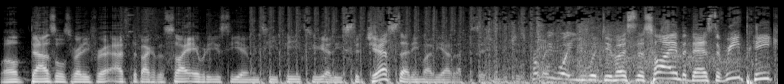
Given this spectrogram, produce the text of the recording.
Well, Dazzle's ready for it at the back of the site, able to use the Omen TP to at least suggest that he might be out of that position, which is probably what you would do most of the time, but there's the re-peek,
